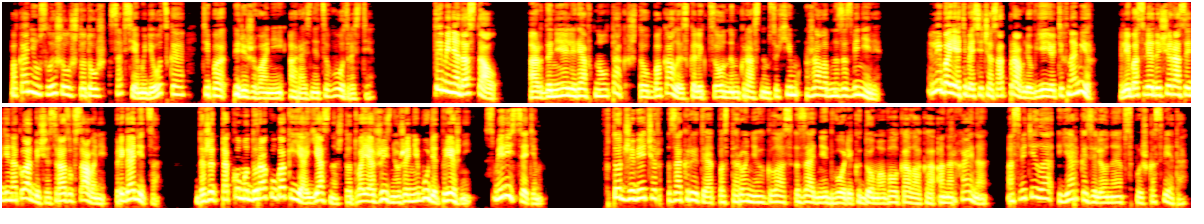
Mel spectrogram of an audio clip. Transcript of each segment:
Пока не услышал что-то уж совсем идиотское, типа переживаний о разнице в возрасте. «Ты меня достал!» Арданиэль рявкнул так, что бокалы с коллекционным красным сухим жалобно зазвенели. Либо я тебя сейчас отправлю в ее техномир, либо в следующий раз иди на кладбище сразу в саване. Пригодится. Даже такому дураку, как я, ясно, что твоя жизнь уже не будет прежней. Смирись с этим». В тот же вечер, закрытый от посторонних глаз задний дворик дома волколака Анархайна, осветила ярко зеленая вспышка света.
